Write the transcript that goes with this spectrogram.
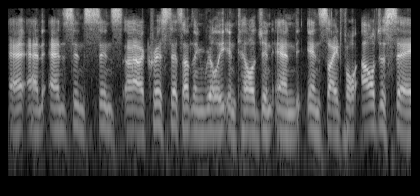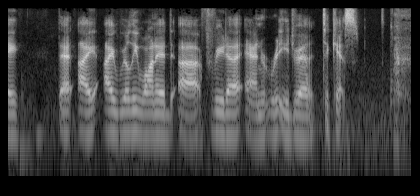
And, and and since since uh, Chris said something really intelligent and insightful, I'll just say that I I really wanted uh, Farideh and Raedra to kiss.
